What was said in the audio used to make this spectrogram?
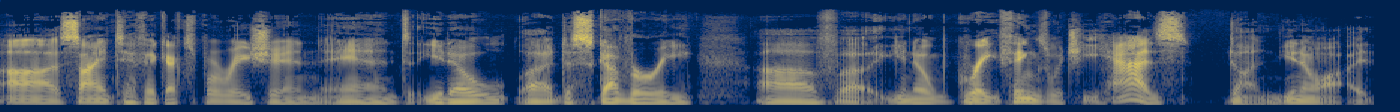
uh, scientific exploration and you know uh, discovery of uh, you know great things which he has done. You know we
